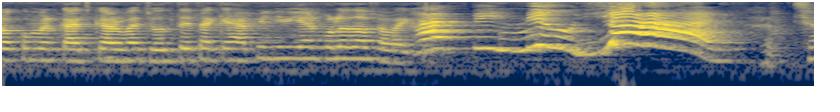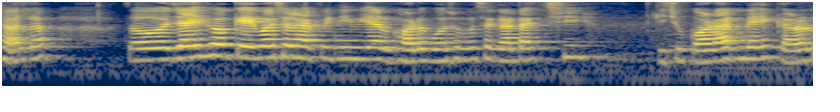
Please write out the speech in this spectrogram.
রকমের কাজ কারবার চলতে থাকে। হ্যাপি নিউ ইয়ার বলে দাও সবাই হ্যাপি নিউ ইয়ার চলো। তো যাই হোক এই বছর হ্যাপি নিউ ইয়ার ঘরে বসে বসে কাটাচ্ছি। কিছু করার নেই কারণ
